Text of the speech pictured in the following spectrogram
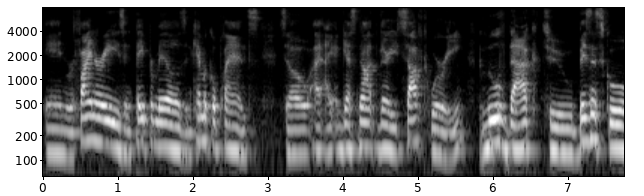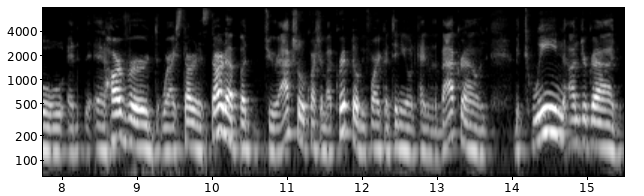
in refineries and paper mills and chemical plants so I, I guess not very softwarey. Moved back to business school at, at Harvard, where I started a startup. But to your actual question about crypto, before I continue on kind of the background, between undergrad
